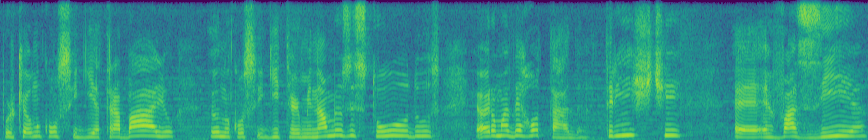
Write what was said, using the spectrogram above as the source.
porque eu não conseguia trabalho, eu não consegui terminar meus estudos, eu era uma derrotada, triste, é, vazia,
